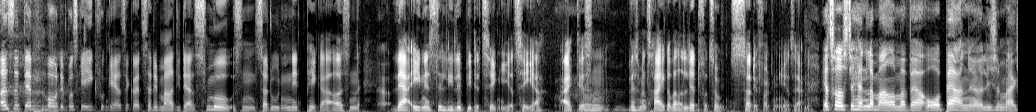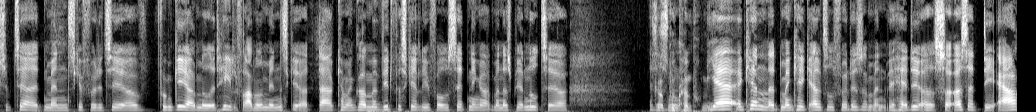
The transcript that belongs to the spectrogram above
og så dem, hvor det måske ikke fungerer så godt, så er det meget de der små, sådan, så er du nitpicker, og sådan, Ja. hver eneste lille bitte ting irriterer. Agtigt, sådan, Mhm. Hvis man trækker vejret lidt for tungt, så er det fucking irriterende. Jeg tror også, det handler meget om at være overbærende og ligesom acceptere, at man skal få det til at fungere med et helt fremmed menneske, og der kan man komme med vidt forskellige forudsætninger, at man også bliver nødt til at altså Gå på kompromis. Ja, erkende, at man kan ikke altid få det, som man vil have det, og så også, at det er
